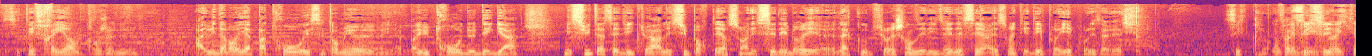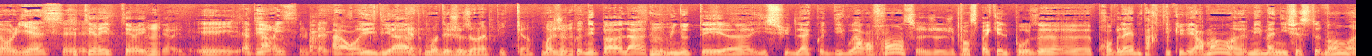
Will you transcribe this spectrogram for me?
C'est effrayant quand je. Ah, évidemment, il n'y a pas trop, et c'est tant mieux, il n'y a pas eu trop de dégâts. Mais suite à cette victoire, les supporters sont allés célébrer la Coupe sur les Champs-Élysées. Les CRS ont été déployés pour les aviations. C'est enfin, en liesse. C'est terrible, terrible, mmh. terrible. Et à Paris, c'est le bazar. Alors, il y a. Quatre mois des Jeux Olympiques. Hein. Moi, je ne mmh. connais pas la mmh. communauté euh, issue de la Côte d'Ivoire en France. Je ne pense pas qu'elle pose euh, problème particulièrement, euh, mais manifestement.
